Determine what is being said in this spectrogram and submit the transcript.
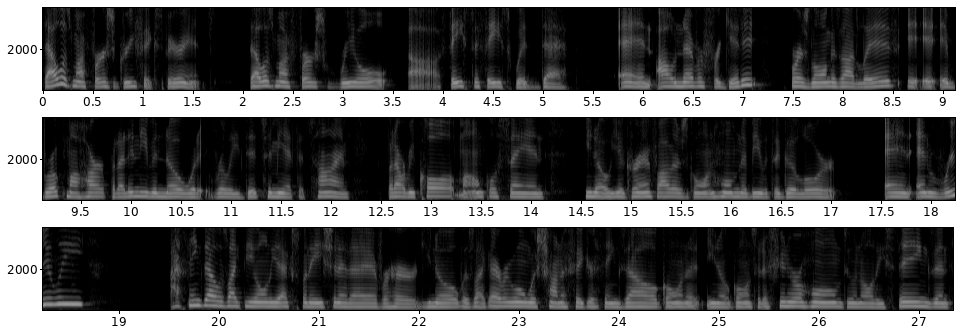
that was my first grief experience. That was my first real face to face with death. And I'll never forget it for as long as I live. It, it, it broke my heart, but I didn't even know what it really did to me at the time. But I recall my uncle saying, you know, your grandfather's going home to be with the good Lord. And and really, I think that was like the only explanation that I ever heard. You know, it was like everyone was trying to figure things out, going to, you know, going to the funeral home, doing all these things. And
